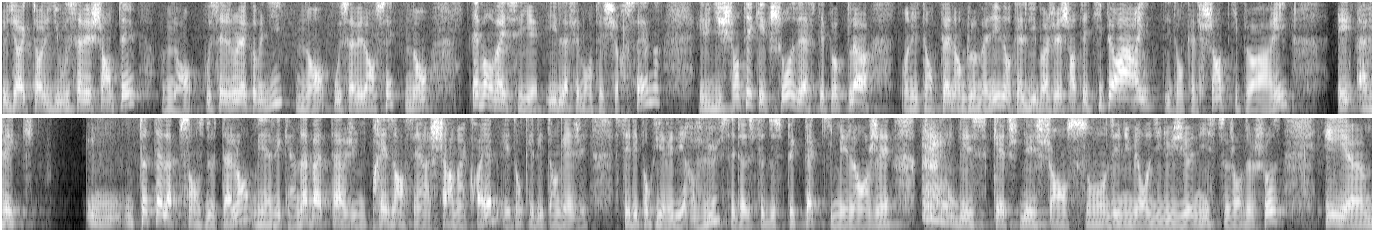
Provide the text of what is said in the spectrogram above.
le directeur lui dit, vous savez chanter? Non. Vous savez jouer la comédie? Non. Vous savez danser? Non. Eh bien, on va essayer. Il l'a fait monter sur scène, il lui dit, chantez quelque chose, et à cette époque-là, on était en pleine anglomanie, donc elle dit, bah, je vais chanter Tipper Harry. Et donc elle chante Tipper Harry, et avec une, totale absence de talent, mais avec un abattage, une présence et un charme incroyable, et donc elle est engagée. C'était l'époque où il y avait des revues, une espèce de spectacle qui mélangeait des sketchs, des chansons, des numéros d'illusionnistes, ce genre de choses. Et euh,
